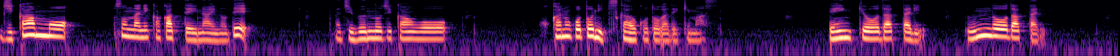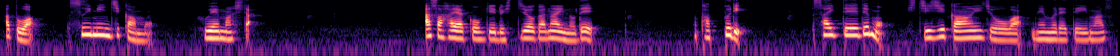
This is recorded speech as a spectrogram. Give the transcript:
時間もそんなにかかっていないので、まあ、自分の時間を他のことに使うことができます。勉強だったり運動だったりあとは睡眠時間も増えました。朝早く起きる必要がないのでたっぷり最低でも7時間以上は眠れています。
